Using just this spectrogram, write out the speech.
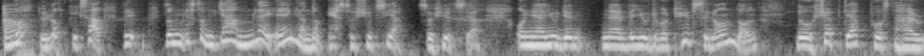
ja. gatulock, exakt. De, just de gamla i England, de är så tjusiga. Så tjusiga. Och när, jag gjorde, när vi gjorde vårt hus i London, då köpte jag på såna här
